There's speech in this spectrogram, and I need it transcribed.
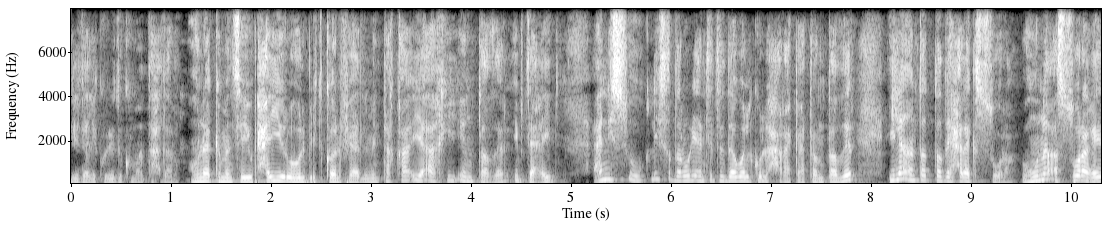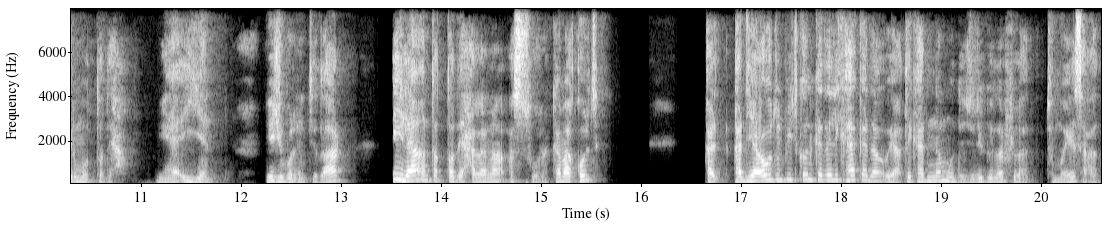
لذلك أريدكم أن تحذروا هناك من سيحيره البيتكوين في هذه المنطقة. يا أخي انتظر ابتعد عن السوق. ليس ضروري أن تتداول كل حركة. تنتظر إلى أن تتضح لك الصورة. هنا الصورة غير متضحة نهائيا. يجب الانتظار. إلى أن تتضح لنا الصورة. كما قلت قد يعود البيتكوين كذلك هكذا ويعطيك هذا النموذج. regular flat ثم يصعد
